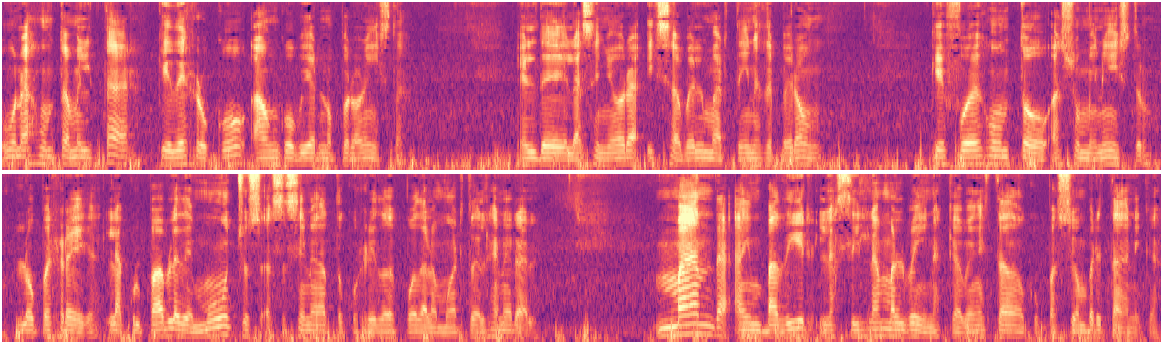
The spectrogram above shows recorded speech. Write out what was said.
una junta militar que derrocó a un gobierno peronista el de la señora Isabel Martínez de Perón, que fue junto a su ministro López Rega la culpable de muchos asesinatos ocurridos después de la muerte del general, manda a invadir las Islas Malvinas que habían estado en ocupación británica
